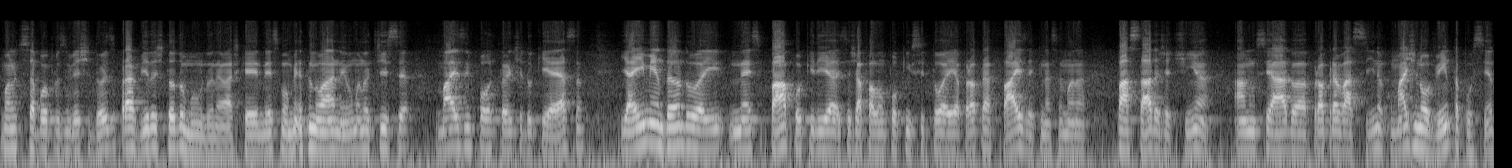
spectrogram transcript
Uma notícia boa para os investidores e para a vida de todo mundo, né? Eu acho que nesse momento não há nenhuma notícia mais importante do que essa. E aí, emendando aí nesse papo, eu queria, você já falou um pouquinho, citou aí a própria Pfizer, que na semana passada já tinha anunciado a própria vacina, com mais de 90%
